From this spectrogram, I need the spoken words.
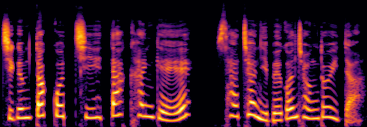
지금 떡꼬치 딱 한 개에 4,200원 정도이다.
